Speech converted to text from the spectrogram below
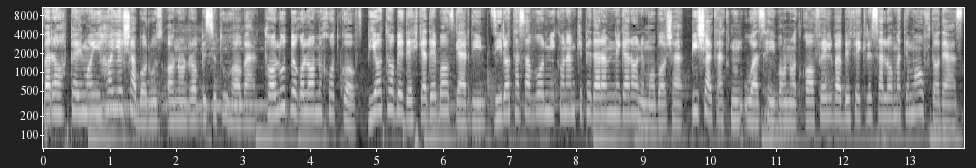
و راهپیمایی های شب و روز آنان را به سطوح آورد. تالود به غلام خود گفت بیا تا به دهکده بازگردیم. زیرا تصور می کنم که پدرم نگران ما باشد. بیشک اکنون او از حیوانات قافل و به فکر سلامت ما افتاده است.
